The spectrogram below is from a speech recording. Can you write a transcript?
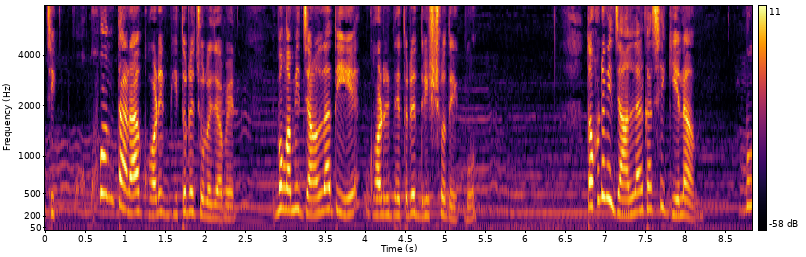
যে কখন তারা ঘরের ভিতরে চলে যাবেন এবং আমি জানলা দিয়ে ঘরের ভেতরে দৃশ্য দেখব। তখন আমি জানলার কাছে গেলাম এবং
